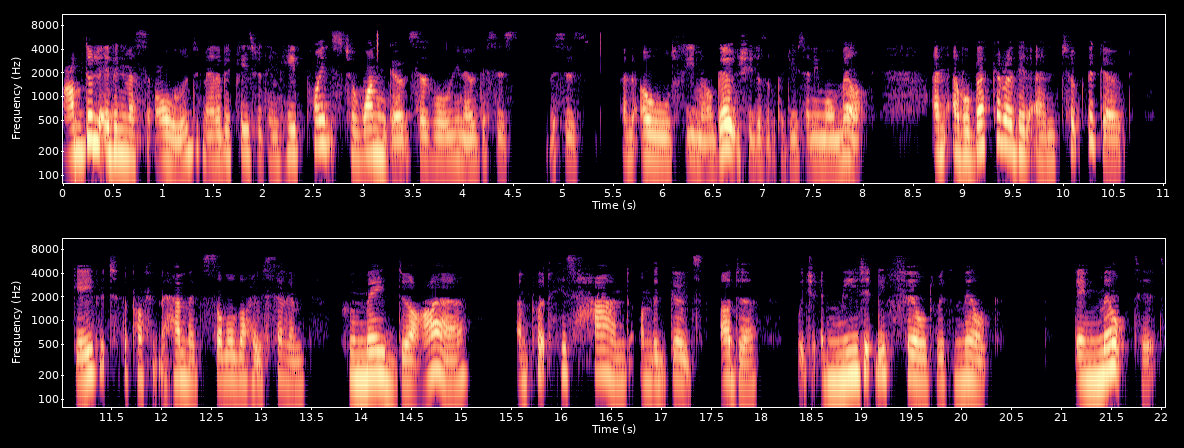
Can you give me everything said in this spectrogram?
Abdul ibn Mas'ud, may Allah be pleased with him, he points to one goat, says, well, you know, this is, this is an old female goat. She doesn't produce any more milk. And Abu Bakr an took the goat, gave it to the Prophet Muhammad sallallahu alaihi wasallam, who made dua and put his hand on the goat's udder, which immediately filled with milk. They milked it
